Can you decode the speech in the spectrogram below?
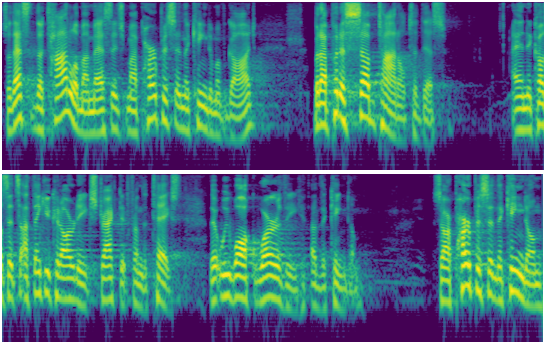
So that's the title of my message, My Purpose in the Kingdom of God. But I put a subtitle to this, and because it's, I think you could already extract it from the text that we walk worthy of the kingdom. So, our purpose in the kingdom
